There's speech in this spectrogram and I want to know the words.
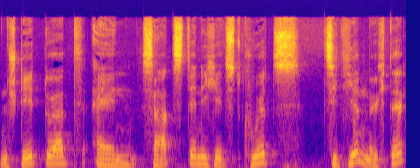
dann steht dort ein Satz, den ich jetzt kurz zitieren möchte.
